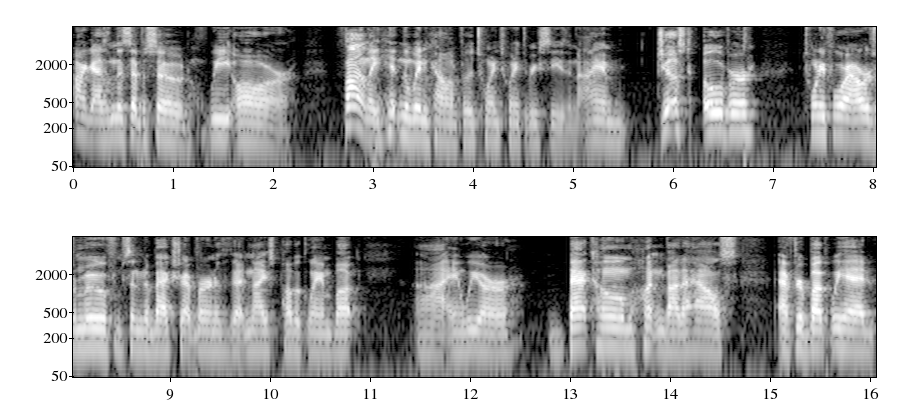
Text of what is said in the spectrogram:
All right, guys, in this episode, we are finally hitting the win column for the 2023 season. I am just over 24 hours removed from sending a backstrap burner through that nice public land buck, uh, and we are back home hunting by the house after a buck we had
